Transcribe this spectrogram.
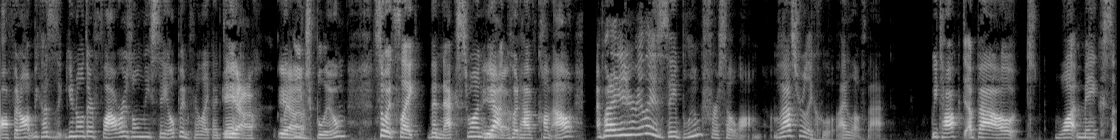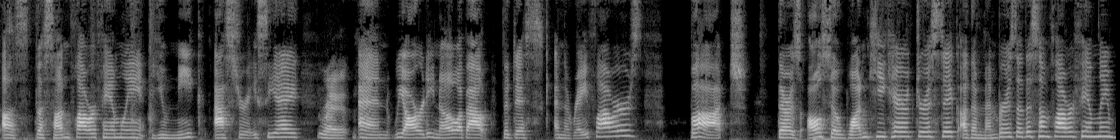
off and on because you know their flowers only stay open for like a day. Yeah, with yeah. Each bloom, so it's like the next one, yeah. Yeah. could have come out, but I didn't realize they bloomed for so long. That's really cool. I love that. We talked about what makes us the sunflower family unique, Asteraceae right and we already know about the disc and the ray flowers, but There's also one key characteristic of the members of the sunflower family,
